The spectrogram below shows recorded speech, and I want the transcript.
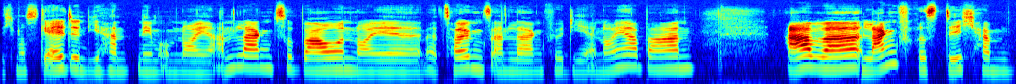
Ich muss Geld in die Hand nehmen, um neue Anlagen zu bauen, neue Erzeugungsanlagen für die Erneuerbaren. Aber langfristig haben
